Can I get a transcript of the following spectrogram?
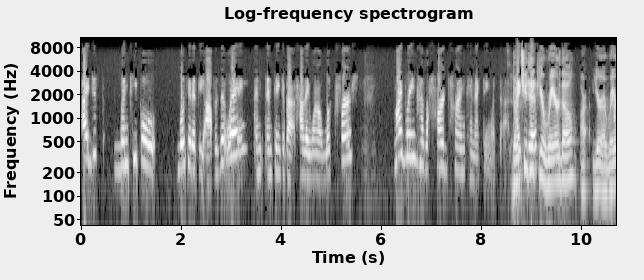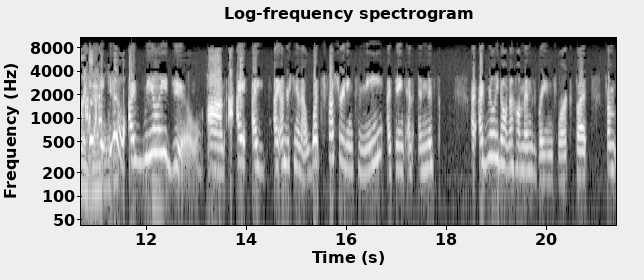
I just, when people look at it the opposite way and, and think about how they want to look first, my brain has a hard time connecting with that. Don't I you just- think you're rare though? Are, you're a rare example. I that? do. I really do. Um, I, I, I understand that. What's frustrating to me, I think, and, and this, I, I really don't know how men's brains work, but from,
